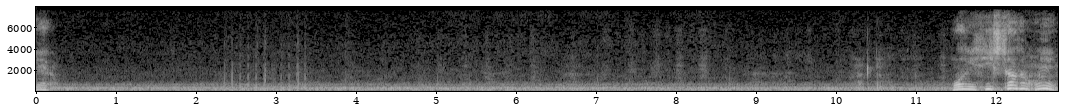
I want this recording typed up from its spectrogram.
yeah. Well, he still doesn't win.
